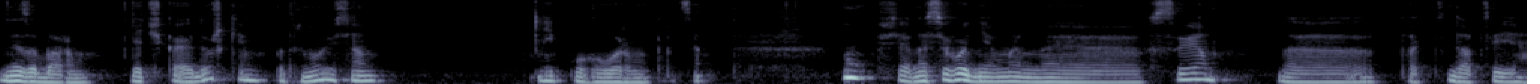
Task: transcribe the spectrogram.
незабаром. Я чекаю дошки, потренуюся і поговоримо про це. Ну, все, на сьогодні в мене все. Е, Так, да, це е,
